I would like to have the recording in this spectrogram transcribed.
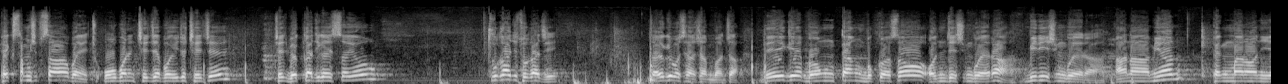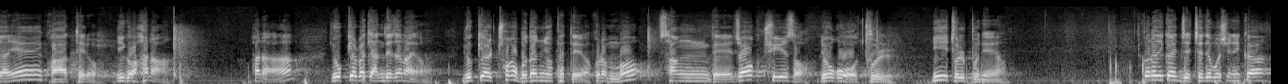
134번에 5번은 제재 보이죠 제재? 제재 몇 가지가 있어요? 두 가지 두 가지. 자 여기 보세요 다시 한 번. 자, 네 개 몽땅 묶어서 언제 신고해라? 미리 신고해라. 안 하면 100만 원 이하의 과태료. 이거 하나. 하나. 6개월밖에 안 되잖아요. 6개월 초가 못한 협했대요. 그럼 뭐 상대적 취소. 요거 둘. 이 둘 뿐이에요. 그러니까 이제 제대 보시니까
